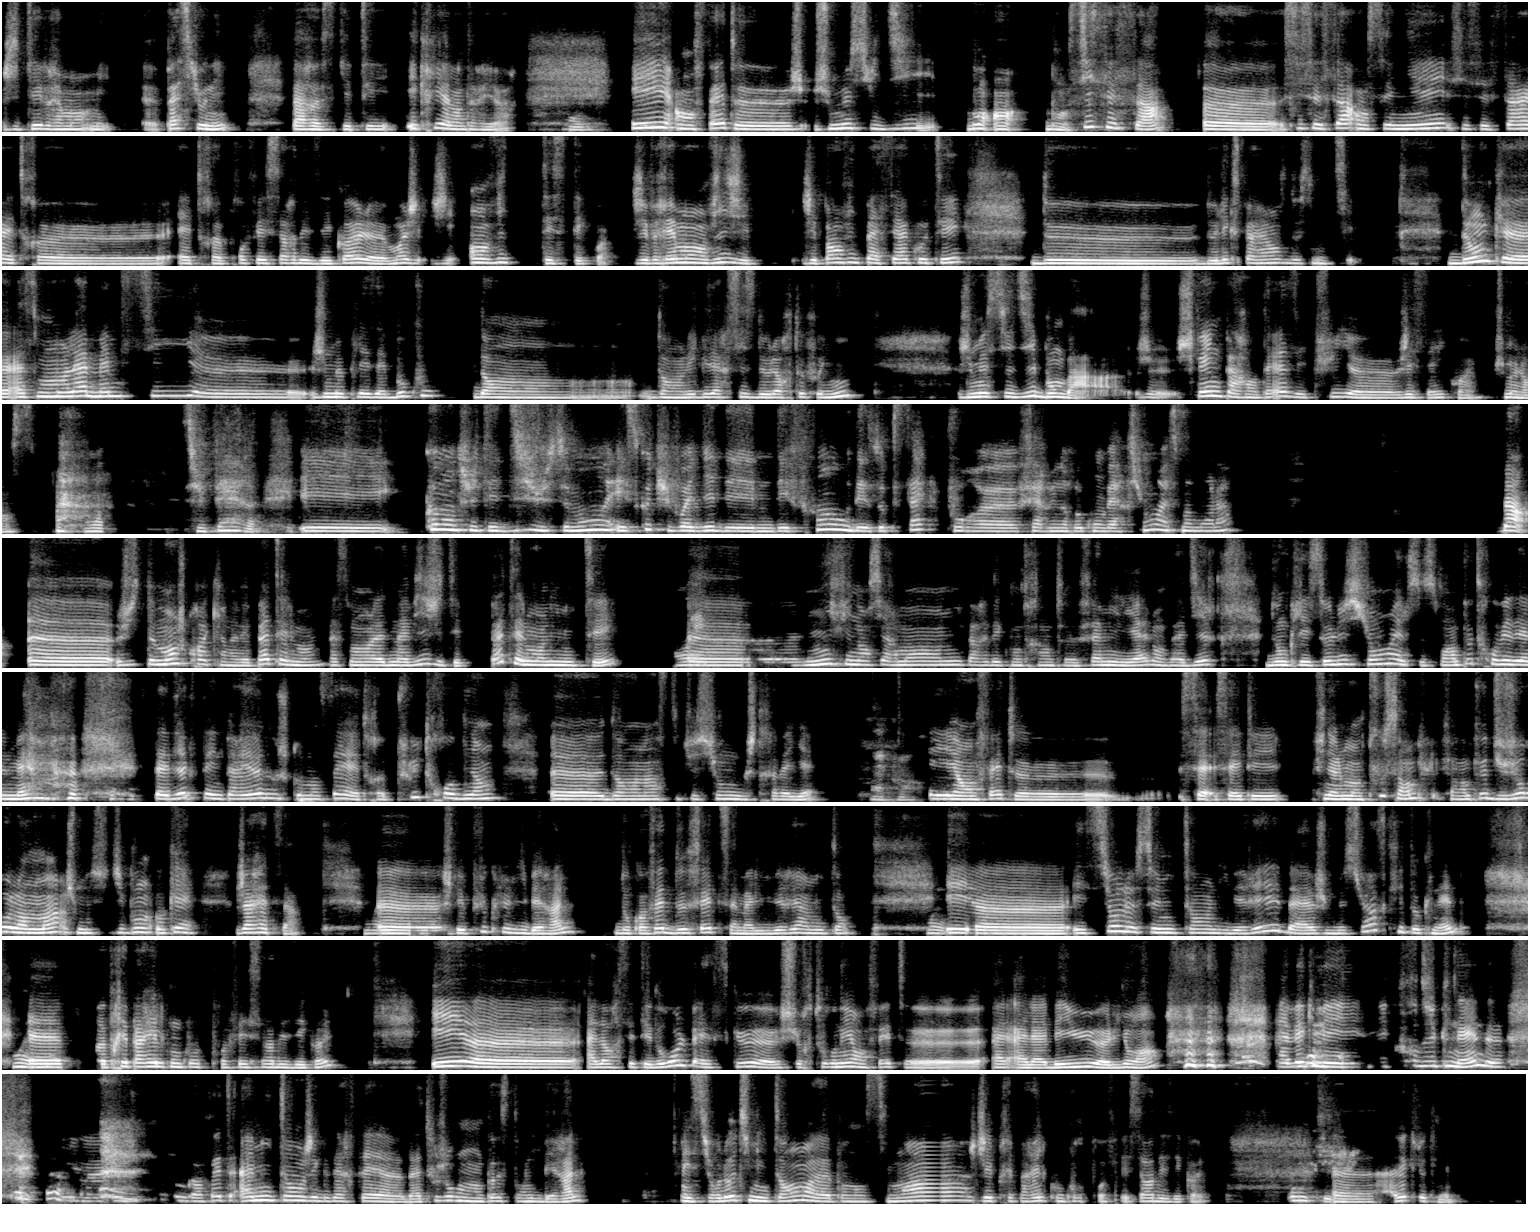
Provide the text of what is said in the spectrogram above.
j'étais vraiment mais, passionnée par ce qui était écrit à l'intérieur. Et en fait, je, me suis dit, bon, bon si c'est ça, euh, si c'est ça enseigner, si c'est ça être, euh, professeur des écoles, euh, moi j'ai envie de tester quoi. J'ai vraiment envie, j'ai pas envie de passer à côté de, l'expérience de ce métier. Donc à ce moment-là, même si je me plaisais beaucoup dans, l'exercice de l'orthophonie, je me suis dit bon bah je, je fais une parenthèse et puis j'essaye quoi, je me lance. Super. Et comment tu t'es dit justement, est-ce que tu voyais des, freins ou des obstacles pour euh, faire une reconversion à ce moment-là? Ben, euh, justement, je crois qu'il n'y en avait pas tellement. À ce moment-là de ma vie, j'étais pas tellement limitée, euh, ni financièrement, ni par des contraintes familiales, on va dire. Donc, les solutions, elles se sont un peu trouvées d'elles-mêmes. C'est-à-dire que c'était une période où je commençais à être plus trop bien dans l'institution où je travaillais. Et en fait, euh, ça, a été finalement tout simple. Un peu du jour au lendemain, je me suis dit, bon, ok, j'arrête ça. Euh, je fais plus que le libéral. Donc, en fait, de fait, ça m'a libéré un mi-temps. Et, euh, et, sur le semi-temps libéré, bah, je me suis inscrite au CNED euh, pour préparer le concours de professeur des écoles. Et alors, c'était drôle parce que je suis retournée en fait à, la BU Lyon 1 avec mes, cours du CNED. Et, donc, en fait, à mi-temps, j'exerçais euh, bah, toujours mon poste en libéral. Et sur l'autre mi-temps, euh, pendant six mois, j'ai préparé le concours de professeur des écoles euh, avec le CNED.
